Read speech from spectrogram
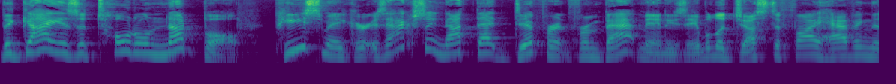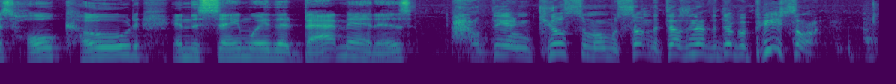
the guy is a total nutball. Peacemaker is actually not that different from Batman. He's able to justify having this whole code in the same way that Batman is. How dare you kill someone with something that doesn't have the double piece on it?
